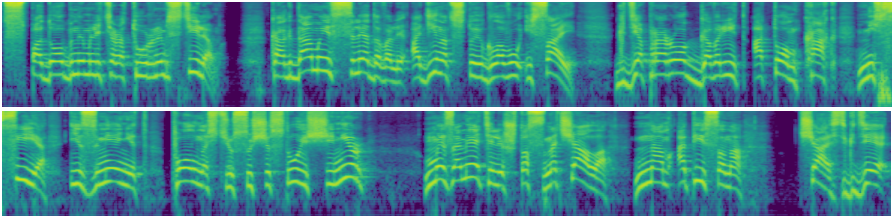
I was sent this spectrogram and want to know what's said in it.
с подобным литературным стилем. Когда мы исследовали 11 главу Исаи, где пророк говорит о том, как Мессия изменит полностью существующий мир – мы заметили, что сначала нам описана часть, где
